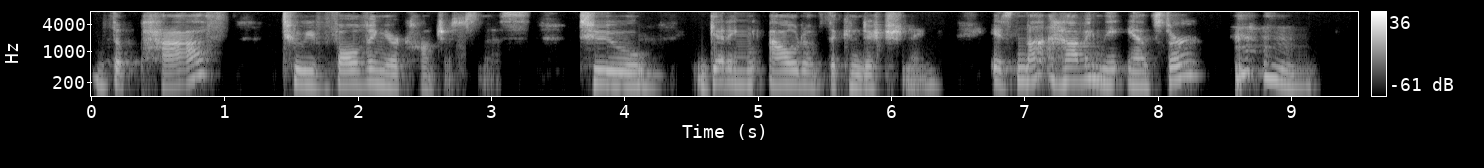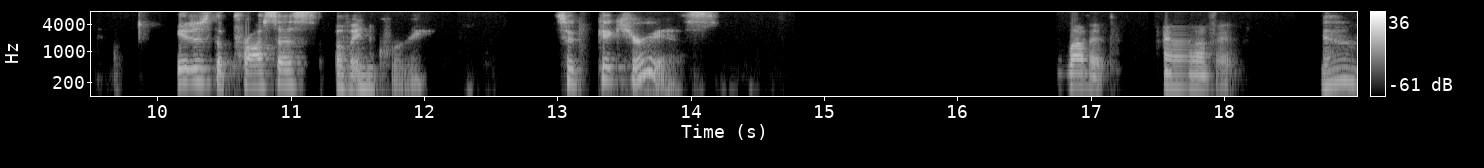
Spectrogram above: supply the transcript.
the path to evolving your consciousness, to mm-hmm. getting out of the conditioning. It's not having the answer, it is the process of inquiry. So get curious. Love it. I love it. Yeah.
